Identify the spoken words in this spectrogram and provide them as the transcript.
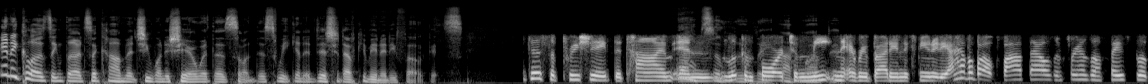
Any closing thoughts or comments you want to share with us on this weekend edition of Community Focus? Just appreciate the time and Absolutely. looking forward I to meeting it. everybody in the community. I have about 5,000 friends on Facebook,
